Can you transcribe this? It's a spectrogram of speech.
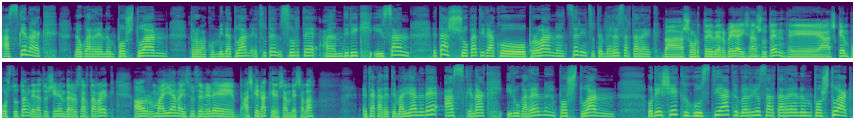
azkenak laugarren postuan proba kombinatuan, ez zuten sorte handirik izan, eta sokatirako proban zer intzuten berrizartarrek? Ba, sorte berbera izan zuten, e, azken postutan geratu ziren berrizartarrek, haur mailan hain zuzen ere azkenak esan bezala. Eta kadete mailan ere azkenak hirugarren postuan. Horiexek guztiak berrio zartarren postuak,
